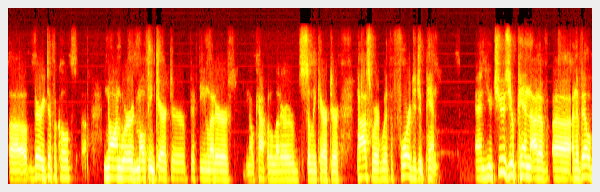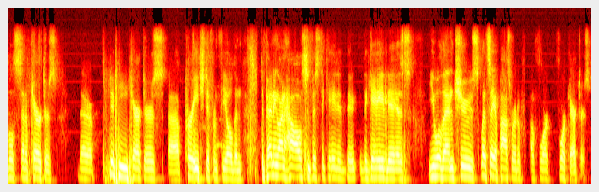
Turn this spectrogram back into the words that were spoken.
uh, very difficult uh, non-word, multi-character, 15 letter, you know, capital letter, silly character password with a four-digit PIN, and you choose your PIN out of uh, an available set of characters. There are 50 characters uh, per each different field, and depending on how sophisticated the, the gate is, you will then choose, let's say, a password of, of four four characters.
